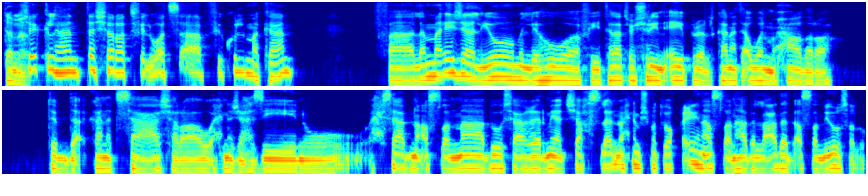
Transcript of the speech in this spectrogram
تمام. شكلها انتشرت في الواتساب في كل مكان. فلما اجى اليوم اللي هو في 23 أبريل كانت أول محاضرة تبدأ كانت الساعة 10 وإحنا جاهزين وحسابنا أصلا ما بيوسع غير 100 شخص لأنه إحنا مش متوقعين أصلا هذا العدد أصلا يوصلوا.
